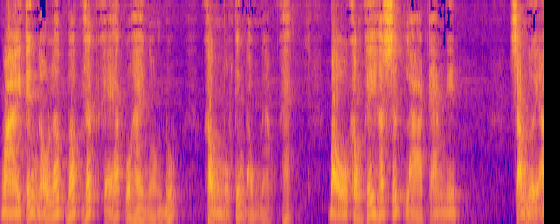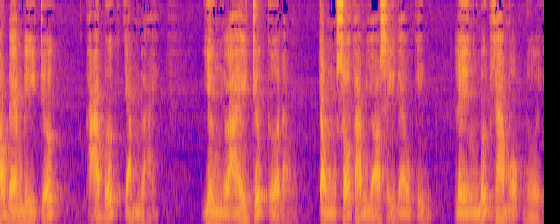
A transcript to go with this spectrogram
Ngoài tiếng nổ lớp bóp rất khẽ của hai ngọn đuốc, không một tiếng động nào khác. Bầu không khí hết sức là trang nghiêm. Sáu người áo đen đi trước, thả bước chậm lại, dừng lại trước cửa động. Trong số tám võ sĩ đeo kiếm, liền bước ra một người,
